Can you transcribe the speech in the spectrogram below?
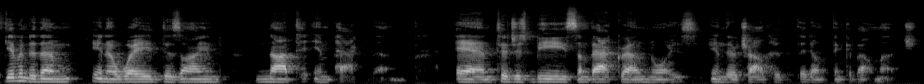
given to them in a way designed not to impact them and to just be some background noise in their childhood that they don't think about much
